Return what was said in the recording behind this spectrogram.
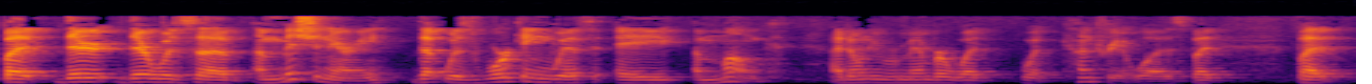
But there, there was a, a missionary that was working with a, a monk. I don't even remember what, what country it was, but, but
